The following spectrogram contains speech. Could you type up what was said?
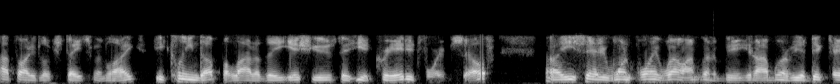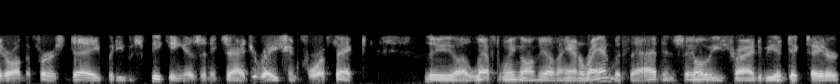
I thought he looked statesmanlike. He cleaned up a lot of the issues that he had created for himself. Uh, he said at one point, "Well, I'm going to be, you know, I'm going to be a dictator on the first day," but he was speaking as an exaggeration for effect. The uh, left wing, on the other hand, ran with that and said, "Oh, he's trying to be a dictator."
